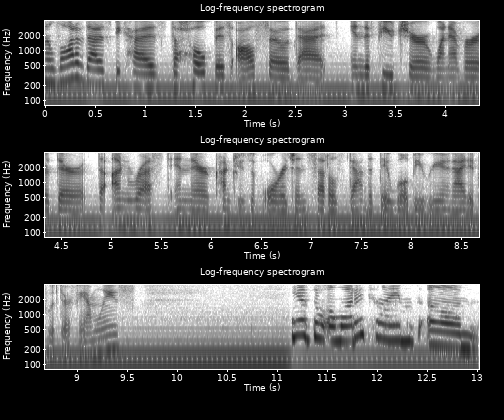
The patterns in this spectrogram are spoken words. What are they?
And a lot of that is because the hope is also that in the future, whenever their the unrest in their countries of origin settles down, that they will be reunited with their families. Yeah, so a lot of times, um,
